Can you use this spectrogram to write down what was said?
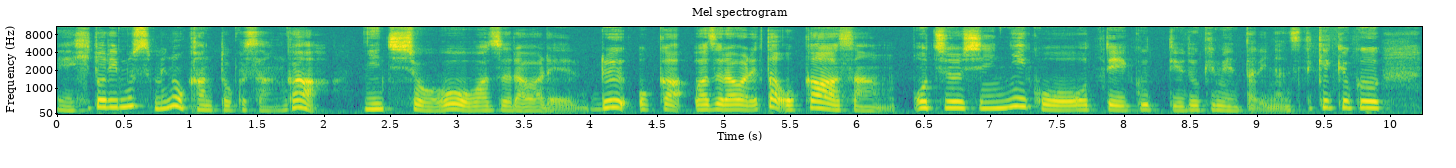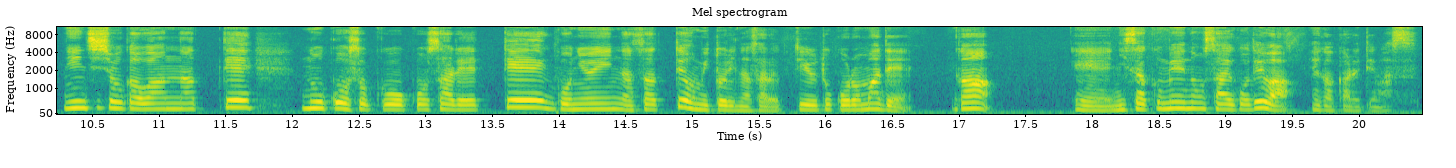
えー一人娘の監督さんが認知症を患われるおか患われたお母さんを中心にこう追っていくっていうドキュメンタリーなんですで結局認知症がんになって脳梗塞を起こされてご入院なさってお看取りなさるっていうところまでが、え2作目の最後では描かれています。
